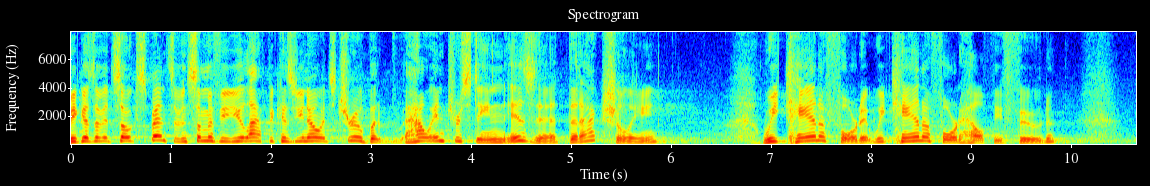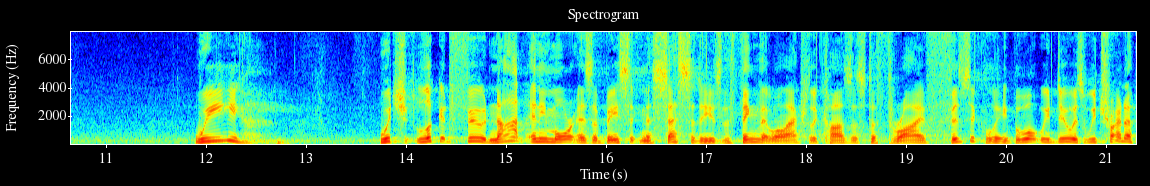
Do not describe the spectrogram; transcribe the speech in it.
because of it's so expensive. And some of you, you laugh because you know it's true. But how interesting is it that actually we can afford it? We can afford healthy food. We which look at food not anymore as a basic necessity, as the thing that will actually cause us to thrive physically, but what we do is we try to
